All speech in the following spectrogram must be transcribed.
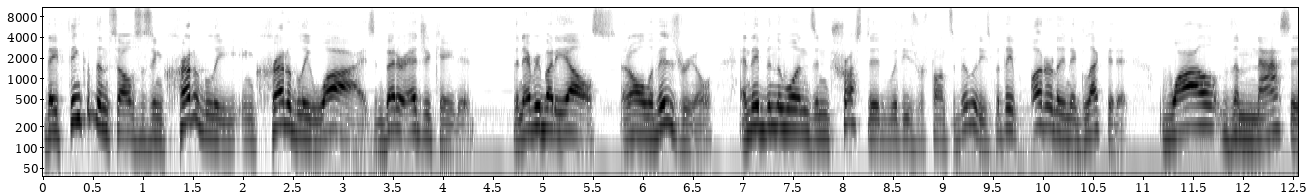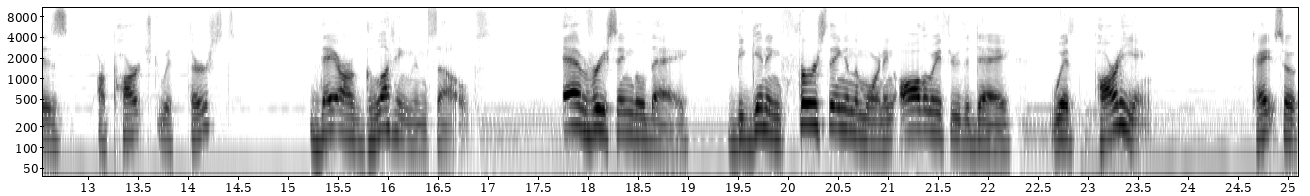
They think of themselves as incredibly, incredibly wise and better educated than everybody else in all of Israel, and they've been the ones entrusted with these responsibilities, but they've utterly neglected it. While the masses are parched with thirst, they are glutting themselves every single day, beginning first thing in the morning all the way through the day with partying. Okay, so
